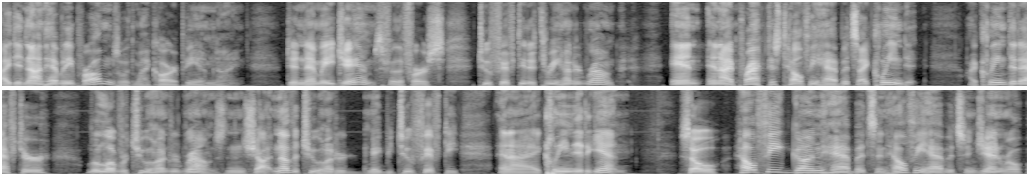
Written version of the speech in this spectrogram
I did not have any problems with my Kahr PM9. Didn't have any jams for the first 250 to 300 round. And and I practiced healthy habits. I cleaned it. I cleaned it after a little over 200 rounds and then shot another 200, maybe 250, and I cleaned it again. So, healthy gun habits and healthy habits in general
